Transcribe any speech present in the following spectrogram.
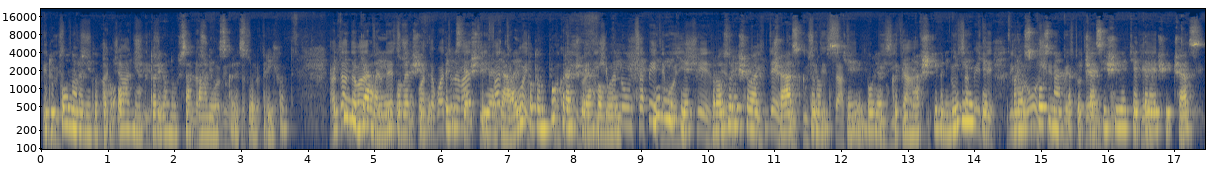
budú ponorení do toho ohňa, ktorý on už zapálil skres svoj príchod. Ideme ďalej, po verši 54 a ďalej, potom pokračuje a hovorí, neviete rozlišovať čas, v ktorom ste boli ako keby navštívení, neviete rozpoznať, aké časy žijete, terajší čas,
